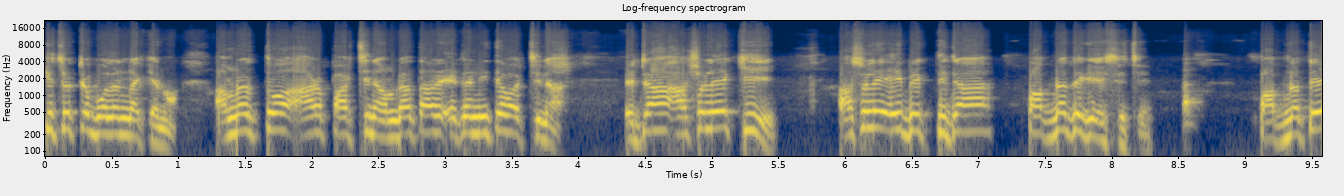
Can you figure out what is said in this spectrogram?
কিছু একটা বলেন না কেন? আমরা তো আর পারছি না, আমরা তো আর এটা নিতে পারছি না। এটা আসলে কি? আসলে এই ব্যক্তিটা পাবনা থেকে এসেছে। পাবনাতে,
